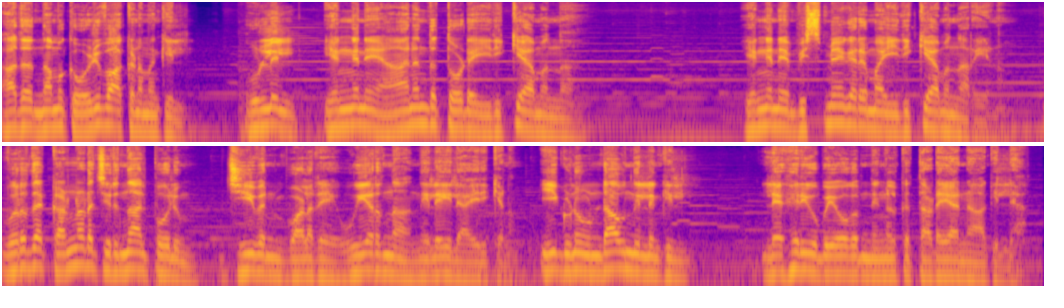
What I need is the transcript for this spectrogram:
അത് നമുക്ക് ഒഴിവാക്കണമെങ്കിൽ ഉള്ളിൽ എങ്ങനെ ആനന്ദത്തോടെ ഇരിക്കാമെന്ന് എങ്ങനെ വിസ്മയകരമായി ഇരിക്കാമെന്നറിയണം വെറുതെ കണ്ണടച്ചിരുന്നാൽ പോലും ജീവൻ വളരെ ഉയർന്ന നിലയിലായിരിക്കണം. ഈ ഗുണം ഉണ്ടാവുന്നില്ലെങ്കിൽ ലഹരി ഉപയോഗം നിങ്ങൾക്ക് തടയാനാകില്ല.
